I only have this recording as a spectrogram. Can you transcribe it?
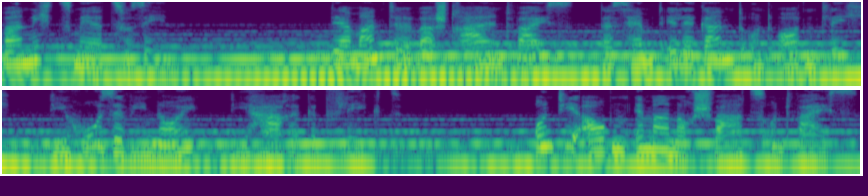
war nichts mehr zu sehen. Der Mantel war strahlend weiß, das Hemd elegant und ordentlich, die Hose wie neu, die Haare gepflegt. Und die Augen immer noch schwarz und weiß.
